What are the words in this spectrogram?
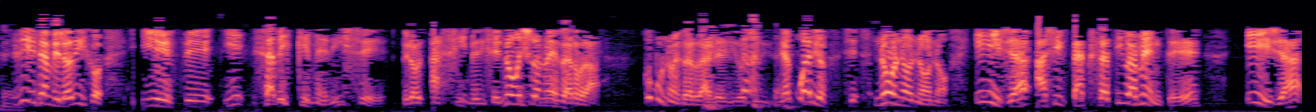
sí, ella me lo dijo. Y este, y ¿sabes qué me dice? Pero así me dice, no, eso no es verdad. ¿Cómo no es verdad? Le digo, ¿de Acuario? No, no, no, no. Ella, así taxativamente, ¿eh? ella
